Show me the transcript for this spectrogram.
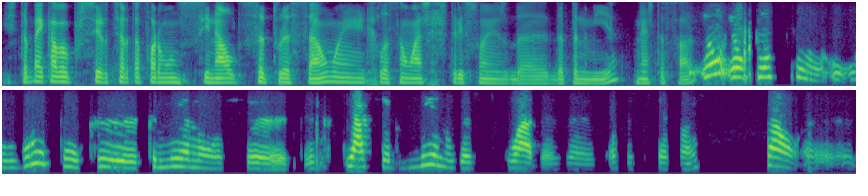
Isto também acaba por ser, de certa forma, um sinal de saturação em relação às restrições da, da pandemia nesta fase? Eu, eu penso que sim. O, o grupo que, que menos, eh, que acha menos adequadas essas percepções são, uh,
